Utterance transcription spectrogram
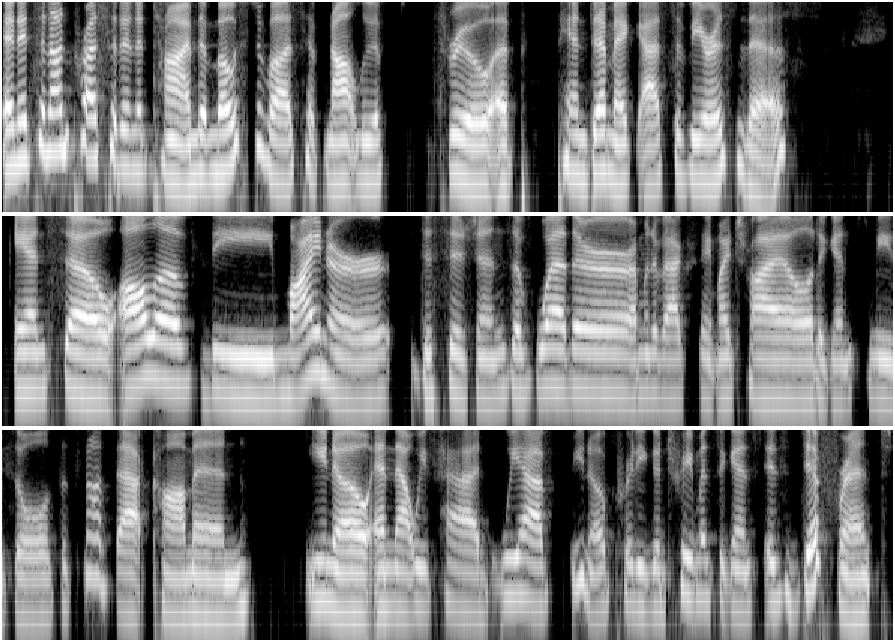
And it's an unprecedented time that most of us have not lived through a pandemic as severe as this. And so all of the minor decisions of whether I'm going to vaccinate my child against measles, it's not that common, you know, and that we've had, we have, you know, pretty good treatments against is different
